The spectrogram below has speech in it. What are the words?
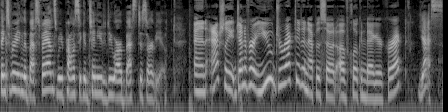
Thanks for being the best fans. We promise to continue to do our best to serve you. And actually, Jennifer, you directed an episode of Cloak and Dagger, correct? Yes.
